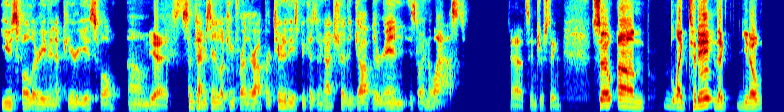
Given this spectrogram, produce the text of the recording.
useful or even appear useful. Um, yeah. Sometimes they're looking for other opportunities because they're not sure the job they're in is going to last. Yeah, it's interesting. So, um, like today, like you know,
